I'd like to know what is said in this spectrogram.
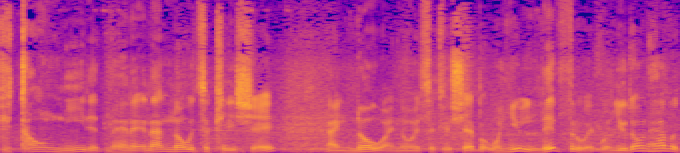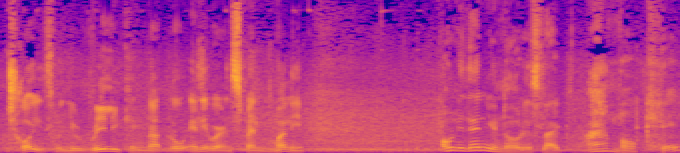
you don't need it, man. And I know it's a cliche. I know, I know it's a cliche, but when you live through it, when you don't have a choice, when you really cannot go anywhere and spend money, only then you notice, like, I'm okay.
